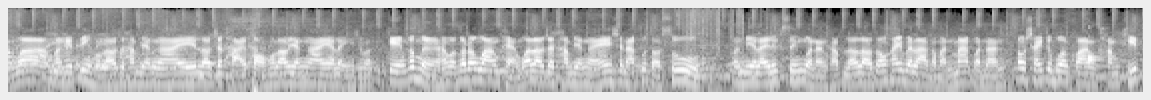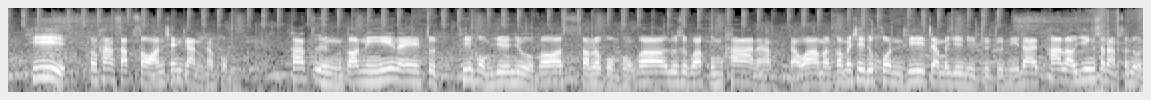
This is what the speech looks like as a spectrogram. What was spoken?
นว่ามาร์เก็ตติ้งของเราจะทำยังไง เราจะขายของของเรายังไงอะไรอย่างงี้ใช่ไหมเกมก็เหมือนครับมันก็ต้องวางแผนว่าเราจะทำยังไงให้ชนะคู่ต่อสู้ มันมีอะไรลึกซึ้งกว่านั้นครับแล้วเราต้องให้เวลากับมันมากกว่านั้น ต้องใช้กระบวนการความคิดที่ค่อนข้างซับซ้อนเช่นกันครับผม ถ้าถึงตอนนี้ในจุดที่ผมยืนอยู่ก็สำหรับผมผมก็รู้สึกว่าคุ้มค่านะครับ แต่ว่ามันก็ไม่ใช่ทุกคนที่จะมายืนอยู่จุดๆนี้ได้ ถ้าเรายิ่งสนับสนุน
